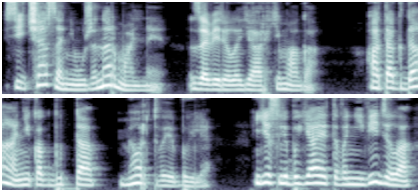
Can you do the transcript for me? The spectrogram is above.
«Сейчас они уже нормальные», – заверила я Архимага. «А тогда они как будто мертвые были. Если бы я этого не видела,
